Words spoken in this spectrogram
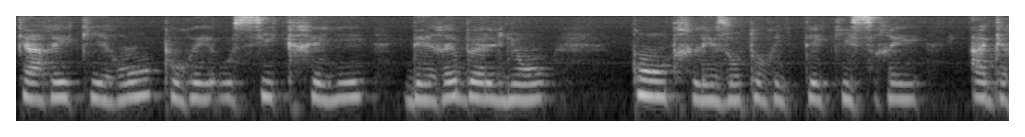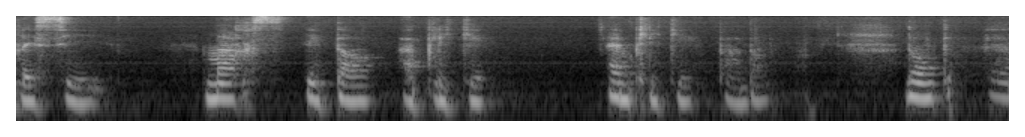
carré Chiron pourrait aussi créer des rébellions contre les autorités qui seraient agressives, Mars étant appliqué impliqué. Pardon. Donc, euh,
